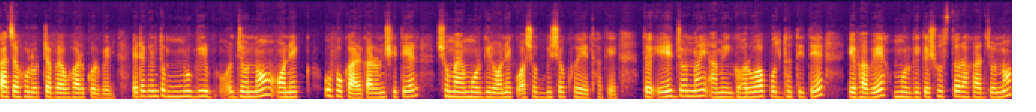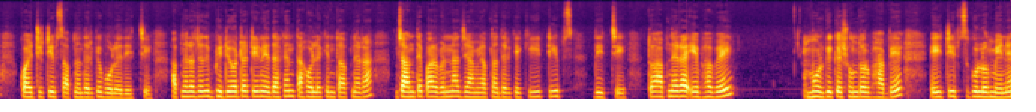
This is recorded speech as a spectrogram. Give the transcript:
কাঁচা হলুদটা ব্যবহার করবেন। এটা কিন্তু মুরগির জন্য অনেক উপকার, কারণ শীতের সময় মুরগির অনেক অসুখ বিসুখ হয়ে থাকে। তো এর জন্যই আমি ঘরোয়া পদ্ধতিতে এভাবে মুরগিকে সুস্থ রাখার জন্য কয়েকটি টিপস আপনাদেরকে বলে দিচ্ছি। আপনারা যদি ভিডিওটা টেনে দেখেন, তাহলে কিন্তু আপনারা জানতে পারবেন না যে আমি আপনাদেরকে কি টিপস দিচ্ছি। তো আপনারা এভাবেই মুরগিকে সুন্দরভাবে এই টিপসগুলো মেনে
